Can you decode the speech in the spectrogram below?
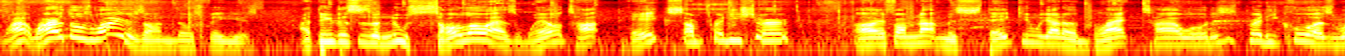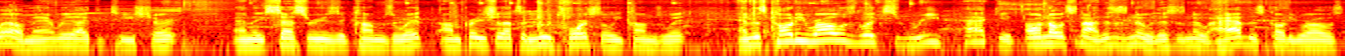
why, why are those wires on those figures? I think this is a new solo as well, top picks, I'm pretty sure. Uh, if I'm not mistaken, we got a black towel. This is pretty cool as well, man. Really like the t-shirt and the accessories it comes with. I'm pretty sure that's a new torso he comes with. And this Cody Rhodes looks repackaged. Oh, no, it's not. This is new. This is new. I have this Cody Rhodes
